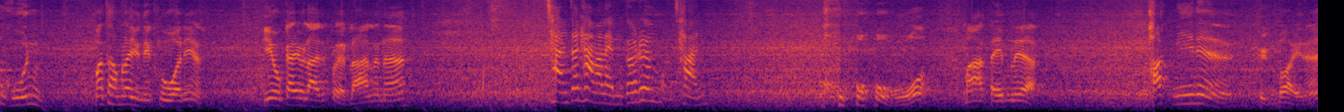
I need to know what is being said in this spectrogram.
วคุณมาทำอะไรอยู่ในครัวเนี่ยเดี๋ยวใกล้เวลาจะเปิดร้านแล้วนะ ฉันจะทำอะไรมันก็เรื่องของฉัน โอ้โห มาเต็มเลยอะพักนี้เนี่ยถึงบ่อยนะ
